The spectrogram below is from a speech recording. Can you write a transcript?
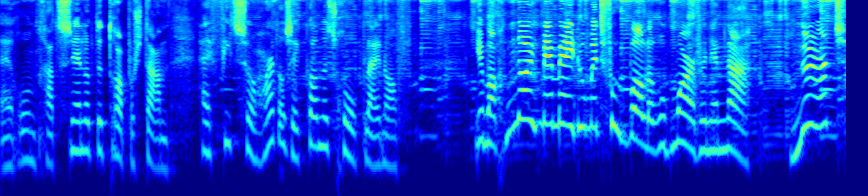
en Ron gaat snel op de trapper staan. Hij fietst zo hard als hij kan het schoolplein af. Je mag nooit meer meedoen met voetballen, roept Marvin hem na. Nerd!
